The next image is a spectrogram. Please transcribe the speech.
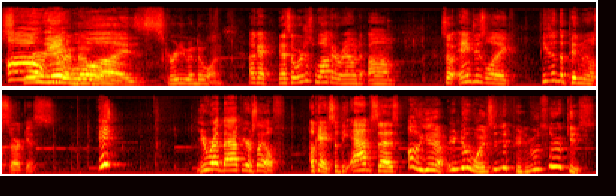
Screw oh, you, it Endo One. Screw you, Endo One. Okay, yeah, so we're just walking around. Um, so Andrew's like, he's at the Pinwheel Circus. He... You read the app yourself. Okay, so the app says, oh yeah, Endo one's in the Pinwheel Circus.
